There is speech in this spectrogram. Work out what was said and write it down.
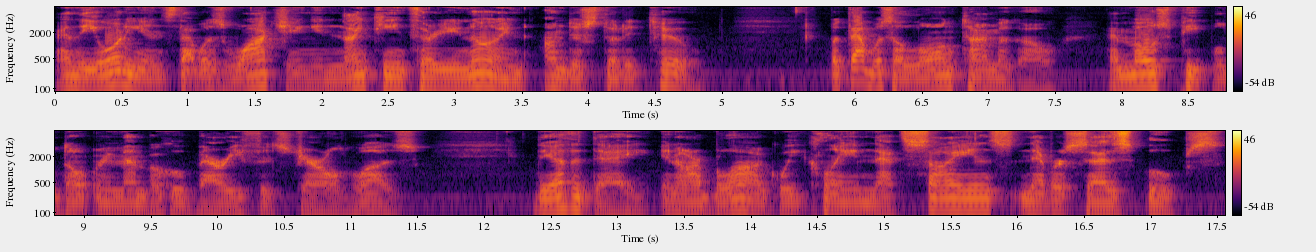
and the audience that was watching in 1939 understood it too. But that was a long time ago, and most people don't remember who Barry Fitzgerald was. The other day, in our blog, we claimed that science never says oops,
